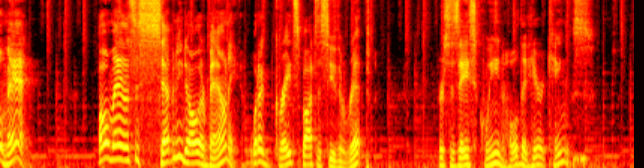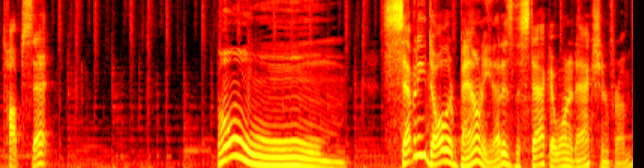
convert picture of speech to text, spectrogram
Oh man. Oh man, that's a $70 bounty. What a great spot to see the rip. Versus Ace Queen. Hold it here at Kings. Top set. Boom. $70 bounty. That is the stack I wanted action from.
